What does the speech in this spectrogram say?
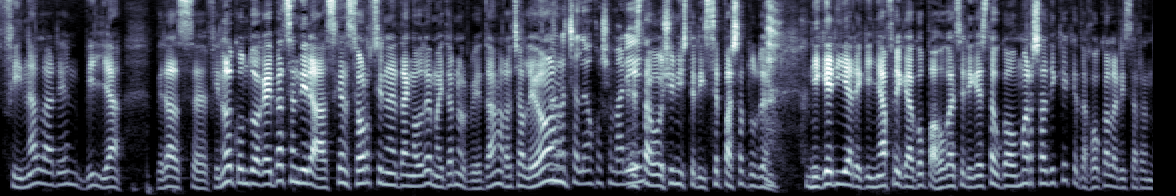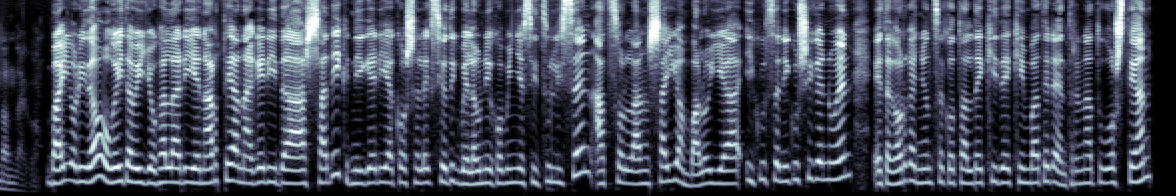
finalaren bila. Beraz, eh, final kontuak aipatzen dira, azken zortzinetan gaude, maitan urbietan, Arratxaldeon. Arratxaldeon, Jose Mari. Ez dago sinisteri ze pasatu den Nigeriarekin Afrika kopa jogatzerik ez dauka Omar Sadikek eta jokalari zerrendan dago. Bai, hori da, hogeita bi jokalarien artean ageri da Sadik, Nigeriako selekziotik belauniko minez itzuli zen, atzo lan saioan baloia ikutzen ikusi genuen, eta gaur gainontzeko taldekidekin batera entrenatu ostean,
